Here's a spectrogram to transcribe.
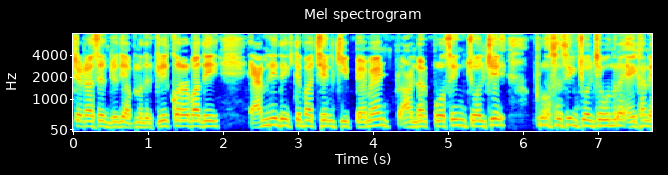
স্ট্যাটাসের যদি আপনাদের ক্লিক করার বাদে এমনি দেখতে পাচ্ছেন কি পেমেন্ট আন্ডার প্রসেসিং চলছে। প্রসেসিং চলছে বন্ধুরা, এখানে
